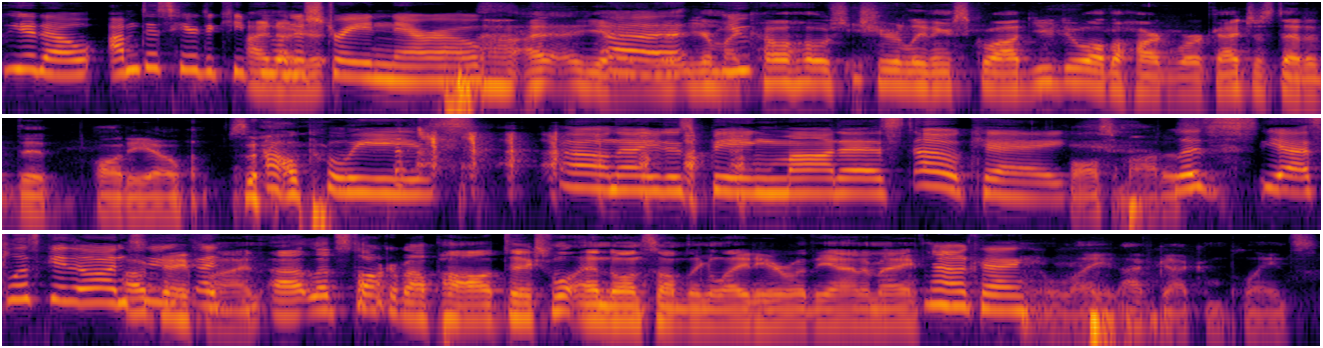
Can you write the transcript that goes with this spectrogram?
you know, I'm just here to keep you know, on a straight and narrow. Uh, I, yeah, Uh, you're, you're my you- co-host cheerleading squad. You do all the hard work. I just edit the audio. So oh, please. oh, now you're just being modest. Okay. false modest. Let's yes, let's get on to okay, fine. Uh, let's talk about politics. We'll end on something light here with the anime. okay. Light. I've got complaints.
